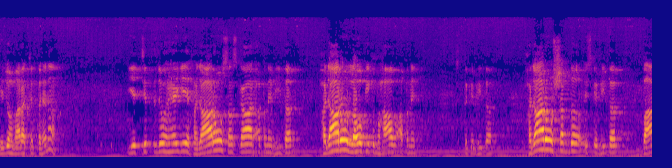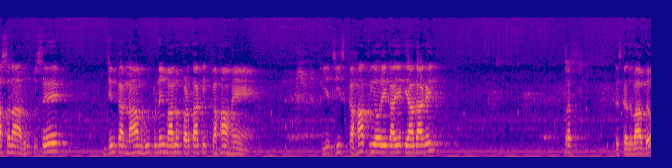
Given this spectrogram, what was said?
ये जो हमारा चित्त है ना ये चित्त जो है ये हज़ारों संस्कार अपने भीतर हज़ारों लौकिक भाव अपने चित्त के भीतर हज़ारों शब्द इसके भीतर वासना रूप से, जिनका नाम रूप नहीं मालूम पड़ता कि कहाँ है। ये चीज़ कहाँ थी और एक आए याद आ गई? बस, इसका जवाब दो।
